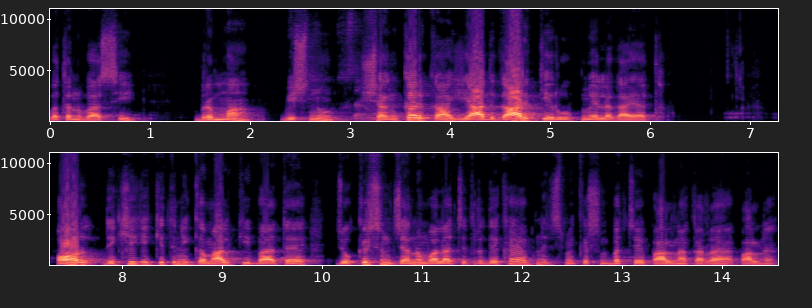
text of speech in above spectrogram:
वतनवासी ब्रह्मा विष्णु शंकर का यादगार के रूप में लगाया था। और देखिए कि कितनी कमाल की बात है जो कृष्ण जन्म वाला चित्र देखा है आपने जिसमें कृष्ण बच्चे पालना कर रहा है पालना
